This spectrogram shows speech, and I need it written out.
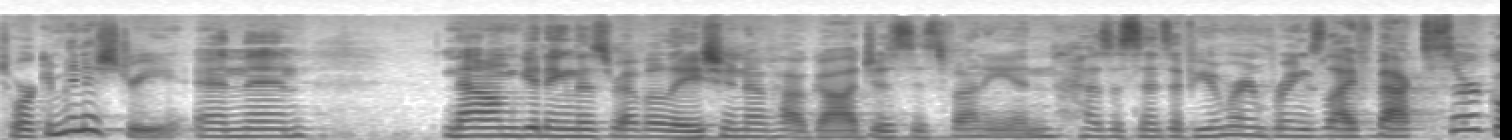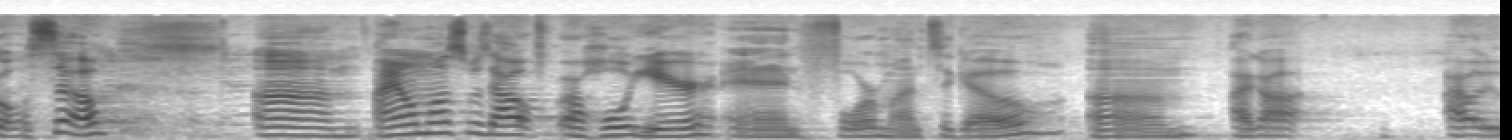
to work in ministry. And then now I'm getting this revelation of how God just is funny and has a sense of humor and brings life back to circle. So um, I almost was out for a whole year, and four months ago, um, I got I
